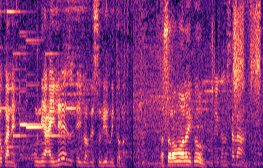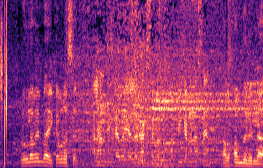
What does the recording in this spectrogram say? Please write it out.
দোকানে। উনি আইলে এইভাবে চুরি হইতো না। আসসালামু আলাইকুম। ওয়ালাইকুম সালাম রুহুল আমিন ভাই কেমন আছেন? আলহামদুলিল্লাহ ভাই আল্লাহ রাখছে ভালো। আপনি কেমন আছেন? আলহামদুলিল্লাহ।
